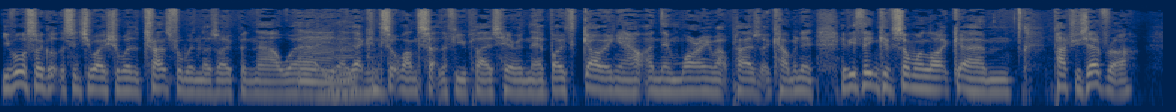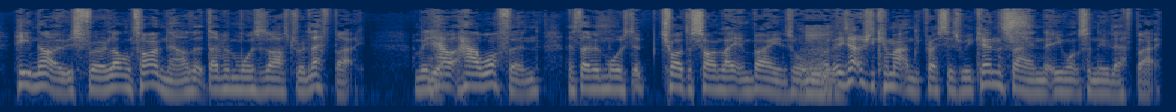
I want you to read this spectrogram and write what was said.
you've also got the situation where the transfer window's open now, where you know that can mm. sort of unsettle a few players here and there, both going out and then worrying about players that are coming in. If you think of someone like um, Patrice Evra, he knows for a long time now that David Moyes is after a left back. I mean, how how often has David Moyes tried to sign Leighton Baines? Or he's actually come out in the press this weekend saying that he wants a new left back.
